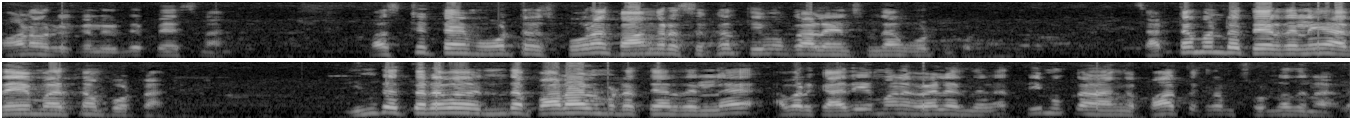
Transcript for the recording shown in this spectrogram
மாணவர்கள் கல்லூரியில் பேசினாங்க. ஃபஸ்ட்டு டைம் ஓட்டர்ஸ் பூரா காங்கிரஸுக்கும் திமுக அலையன்ஸுக்கும் தான் ஓட்டு போட்டாங்க. சட்டமன்ற தேர்தலையும் அதே மாதிரி தான் போட்டாங்க. இந்த தடவை இந்த பாராளுமன்ற தேர்தலில் அவருக்கு அதிகமான வேலை இருந்ததுன்னா திமுக நாங்கள் பார்த்துக்கிறோம்னு சொன்னதுனால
